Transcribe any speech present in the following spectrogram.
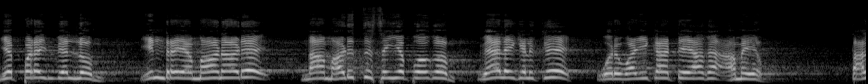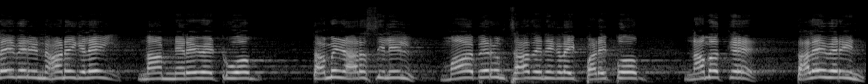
எப்படை வெல்லும்? இன்றைய மாநாடு நாம் அடுத்து செய்ய போகும் வேலைகளுக்கு ஒரு வழிகாட்டியாக அமையும். தலைவரின் ஆணைகளை நாம் நிறைவேற்றுவோம். தமிழ் அரசியலில் மாபெரும் சாதனைகளை படைப்போம். நமக்கு தலைவரின்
